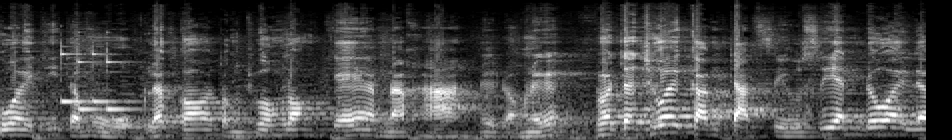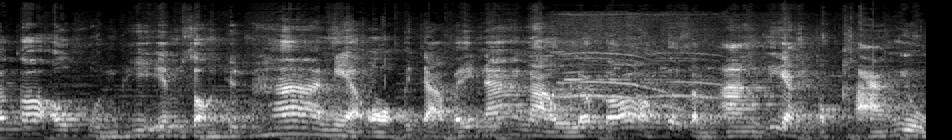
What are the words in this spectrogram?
ด้วยที่จมูก แล้วก็ตรงช่วงร่องแก้มนะคะนี่ตรงนี้มันจะช่วยกำจัดสิวเซียนด้วย แล้วก็เอาฝุ่น PM 2.5 เนี่ยออกไปจากใบหน้าเรา แล้วก็เครื่องสำอางที่ยังตกค้างอยู่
